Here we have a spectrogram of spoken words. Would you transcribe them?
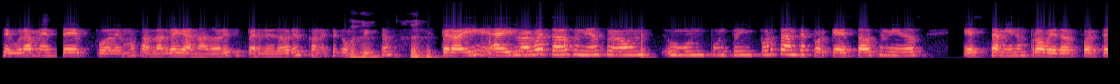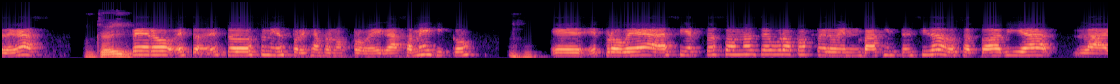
seguramente podemos hablar de ganadores y perdedores con este conflicto, pero ahí, ahí luego Estados Unidos juega un, un punto importante porque Estados Unidos es también un proveedor fuerte de gas. Okay. Pero Estados Unidos, por ejemplo, nos provee gas a México, eh, eh, provee a ciertas zonas de Europa, pero en baja intensidad, o sea, todavía la,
